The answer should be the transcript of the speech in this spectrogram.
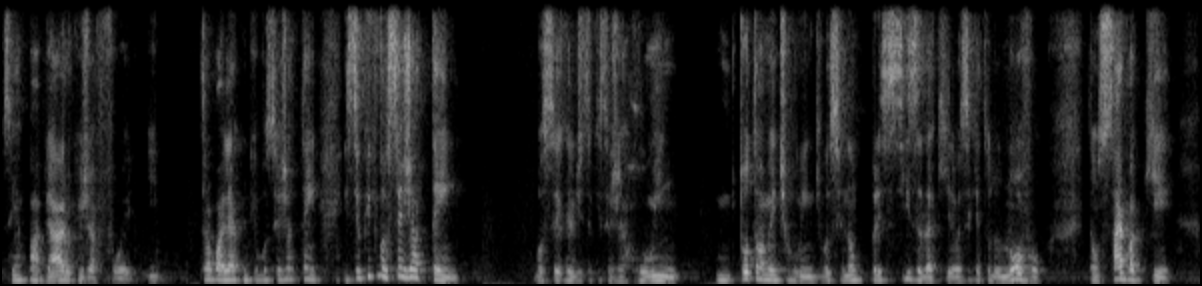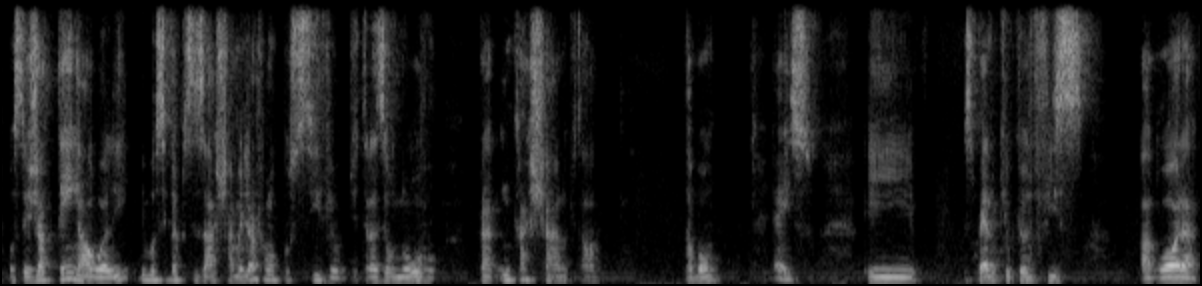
sem apagar o que já foi e trabalhar com o que você já tem. E se o que você já tem você acredita que seja ruim totalmente ruim, que você não precisa daquilo, você quer tudo novo, então saiba que você já tem algo ali e você vai precisar achar a melhor forma possível de trazer o novo para encaixar no que está lá. Tá bom? É isso. E espero que o que eu fiz agora,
